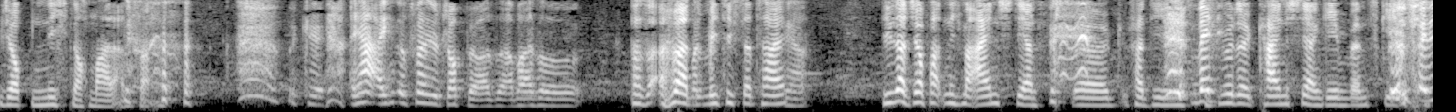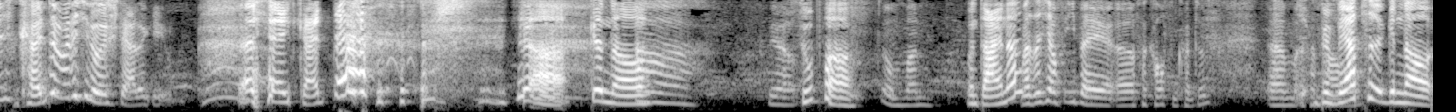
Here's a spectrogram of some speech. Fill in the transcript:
Job nicht nochmal anfangen. Okay. Ja, eigentlich ist es eine Jobbörse, aber also, Pass auf, warte, wichtigster Teil. ja. Dieser Job hat nicht mal einen Stern äh, verdient. Wenn- ich würde keinen Stern geben, wenn es geht. Wenn ich könnte, würde ich null Sterne geben. ich könnte. ja, genau. Ja. Super. Oh Mann. Und deine? Was ich auf Ebay äh, verkaufen könnte. Ähm. Bewerte, genau,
